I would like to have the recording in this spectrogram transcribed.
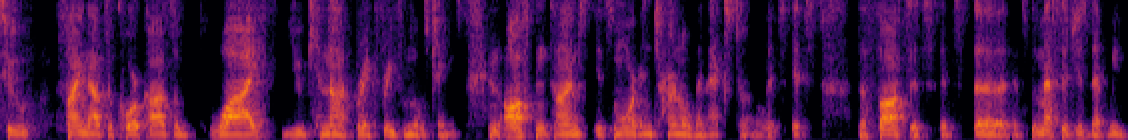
to find out the core cause of why you cannot break free from those chains. And oftentimes it's more internal than external. It's it's the thoughts it's it's the it's the messages that we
